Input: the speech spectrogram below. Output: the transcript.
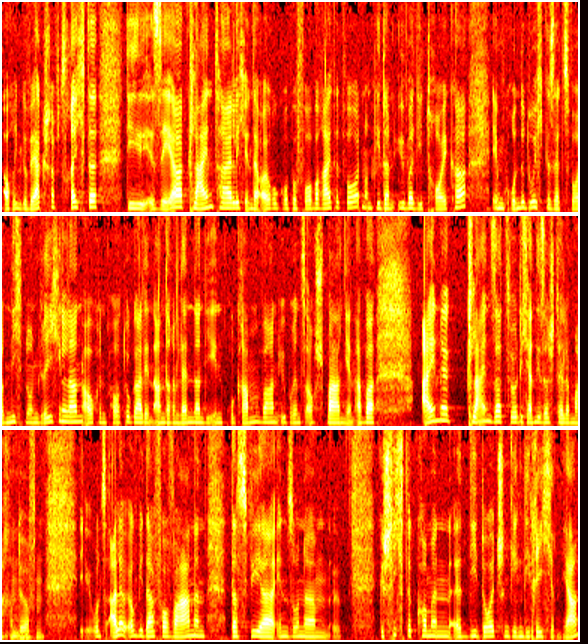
auch in Gewerkschaftsrechte, die sehr kleinteilig in der Eurogruppe vorbereitet wurden und die dann über die Troika im Grunde durchgesetzt wurden. Nicht nur in Griechenland, auch in Portugal, in anderen Ländern, die in Programmen waren übrigens auch Spanien. Aber eine kleinen Satz würde ich an dieser Stelle machen mhm. dürfen. Uns alle irgendwie davor warnen, dass wir in so eine äh, Geschichte kommen, äh, die Deutschen gegen die Griechen, ja?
